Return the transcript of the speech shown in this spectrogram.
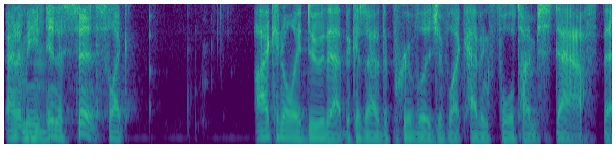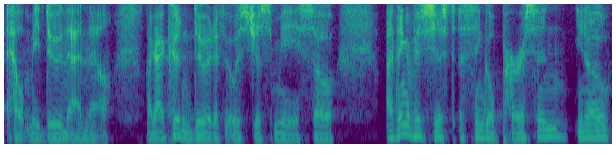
And I mean, mm-hmm. in a sense, like I can only do that because I have the privilege of like having full time staff that help me do that mm-hmm. now. Like I couldn't do it if it was just me. So I think if it's just a single person, you know,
